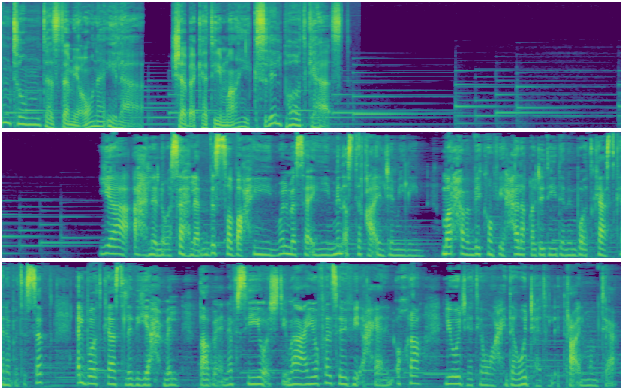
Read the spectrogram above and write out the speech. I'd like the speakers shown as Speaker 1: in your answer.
Speaker 1: أنتم تستمعون إلى شبكة مايكس للبودكاست.
Speaker 2: يا أهلا وسهلا بالصباحين والمسائيين من أصدقائي الجميلين. مرحبا بكم في حلقة جديدة من بودكاست كنبة السبت البودكاست الذي يحمل طابع نفسي واجتماعي وفلسفي في أحيان أخرى لوجهة واحدة وجهة الإثراء الممتع.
